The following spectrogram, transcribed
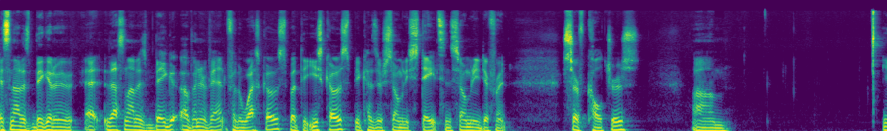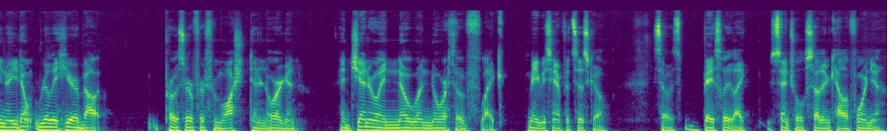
It's not as big of a, uh, that's not as big of an event for the West Coast, but the East Coast because there's so many states and so many different surf cultures. Um, you know, you don't really hear about pro surfers from Washington and Oregon, and generally no one north of like maybe San Francisco. So it's basically like central Southern California.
